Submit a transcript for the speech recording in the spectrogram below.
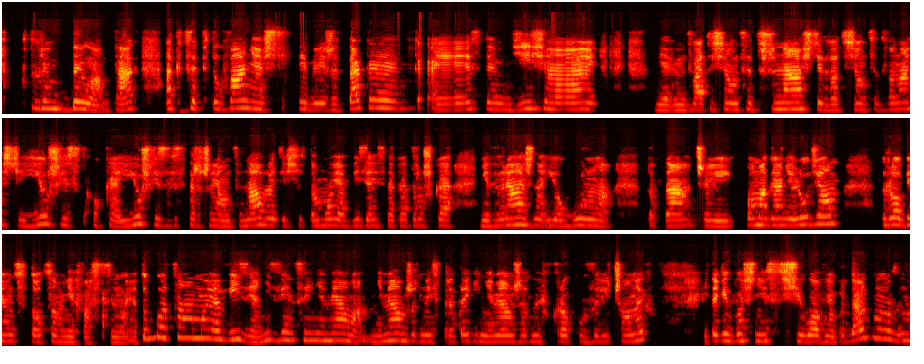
w którym byłam, tak? Akceptowania siebie, że taka, jaka jestem dzisiaj, nie wiem, 2013, 2012, już jest ok, już jest wystarczające, nawet jeśli ta moja wizja jest taka troszkę niewyraźna i ogólna, prawda? Czyli pomaganie ludziom, robiąc to, co mnie fascynuje. To była cała moja wizja, nic więcej nie miałam. Nie miałam żadnej strategii, nie miałam żadnych kroków wyliczonych. I tak jak właśnie z siłownią, prawda? Albo no, no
